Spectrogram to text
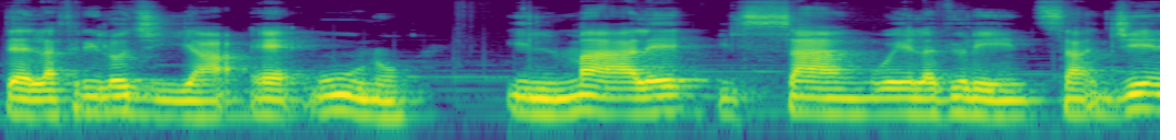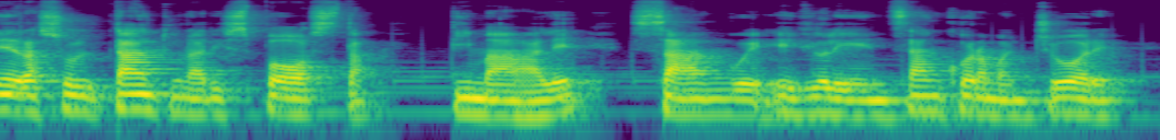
della trilogia è uno. Il male, il sangue, la violenza genera soltanto una risposta di male sangue e violenza ancora maggiore.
